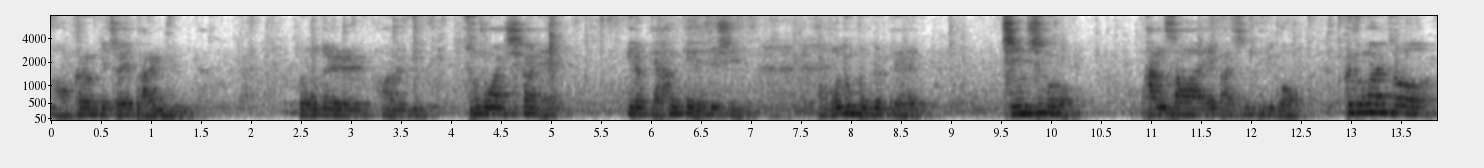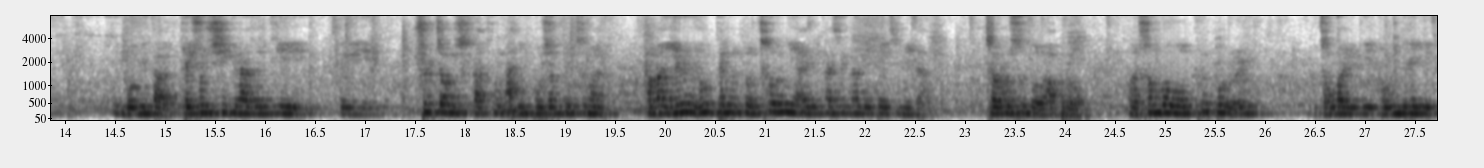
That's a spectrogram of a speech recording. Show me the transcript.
어, 그런 게 저의 바람입니다. 오늘 어, 소중한 시간에 이렇게 함께 해주신 모든 분들께 진심으로 감사의 말씀 드리고 그동안 저 뭡니까 개소식이라든지 그 출정식 같은 거 많이 보셨겠지만 아마 이런 형태는 또 처음이 아닐까 생각이 되십니다. 저로서도 앞으로 어, 선거 풍토를 정말 이 도민들에게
